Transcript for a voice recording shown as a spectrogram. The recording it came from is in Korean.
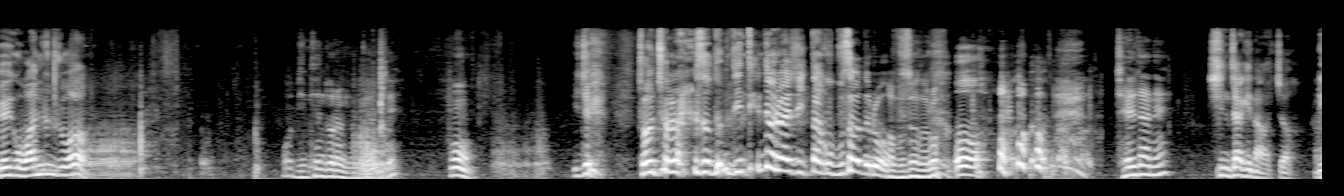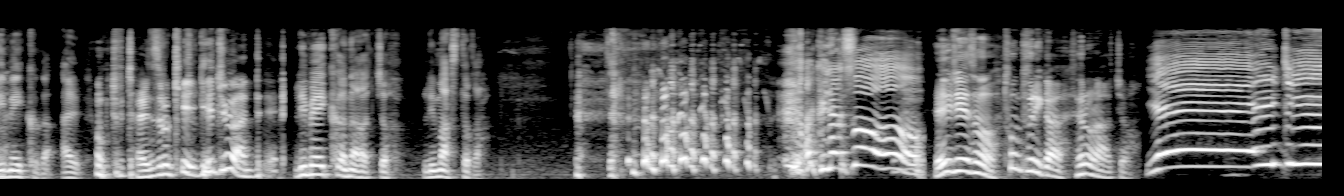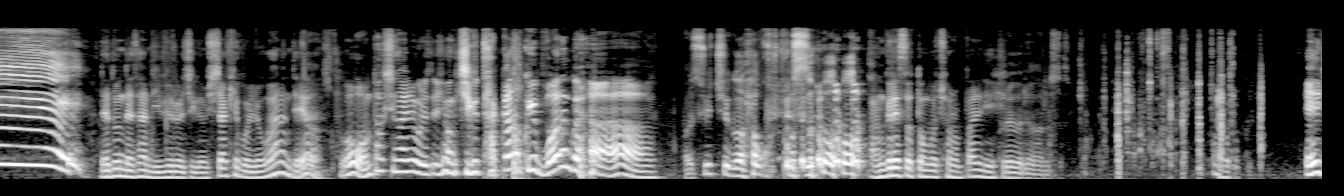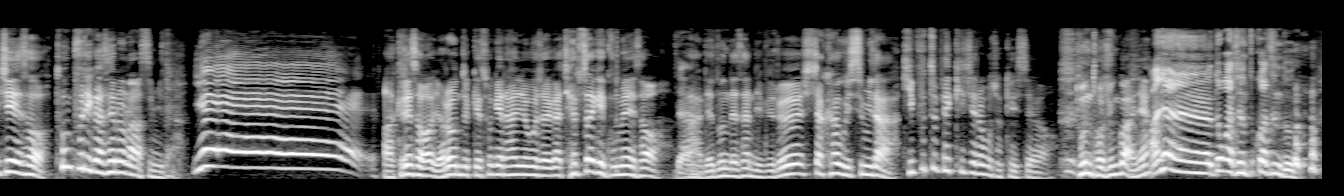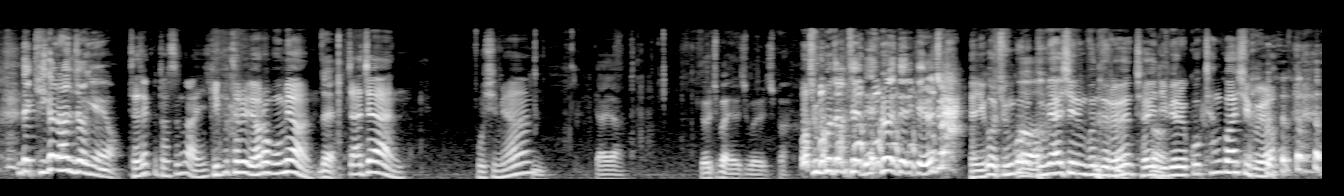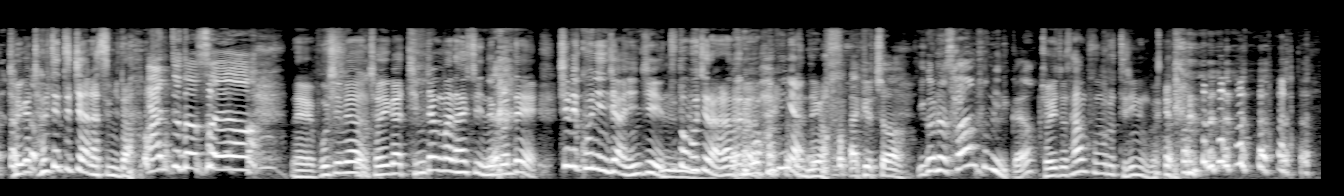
야 이거 완전 좋아. 어 닌텐도랑 연결돼? 어. 이제 전철 안에서도 닌텐도를 할 수 있다고 무선으로. 아 무선으로? 어. 젤다네? 신작이 나왔죠. 리메이크가 아 형 좀 자연스럽게 얘기해주면 안 돼? 리메이크가 나왔죠. remaster가. LG에서 톤프리가 새로 나왔죠. 예 LG. 내돈내산 리뷰를 지금 시작해 보려고 하는데요. 어 unboxing 하려고 그랬더니 형 지금 다 까놓고 이게 뭐 하는 거야? 아, 스위치가 하고 싶었어. 안 그랬었던 것처럼 빨리. 그래 그래 알았어. LG에서 톤프리가 새로 나왔습니다. 예. 아 그래서 여러분들께 소개를 하려고 저희가 잽싸게 구매해서 네. 아, 내돈내산 리뷰를 시작하고 있습니다. gift package라고 적혀 있어요. 돈 더 준 거 아니야? 아니 아니 아니 똑같은 똑같은 돈. 근데 기간 한정이에요. 제작비 더 쓴 거 아니지? gift를 열어보면 네. 짜잔 보시면 야야. 열지 마 열지 마 열지 마. 중고장터에 내놔야 되니까 열지 마. 네, 이거 중고로 어. 구매하시는 분들은 저희 어. 리뷰를 꼭 참고하시고요. 저희가 절대 뜯지 않았습니다. 안 뜯었어요. 네 보시면 저희가 짐작만 할 수 있는 건데 실리콘인지 아닌지 뜯어보질 않아가지고 확인이 안 돼요. 아 그렇죠. 이거는 사은품이니까요. 저희도 사은품으로 드리는 거예요.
